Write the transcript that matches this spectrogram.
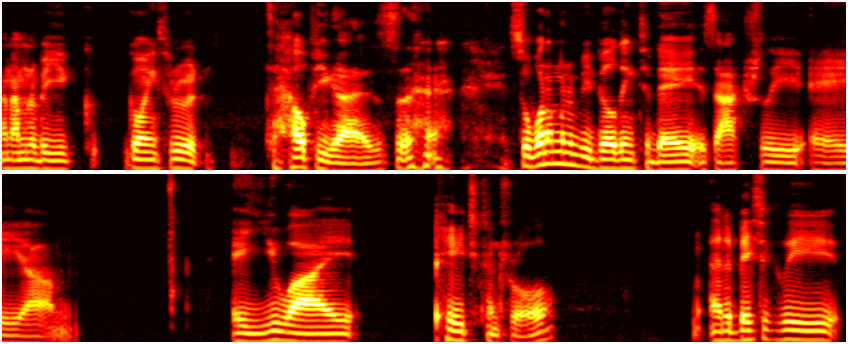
and I'm going to be going through it to help you guys. so what I'm going to be building today is actually a, um, a UI page control, and it basically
